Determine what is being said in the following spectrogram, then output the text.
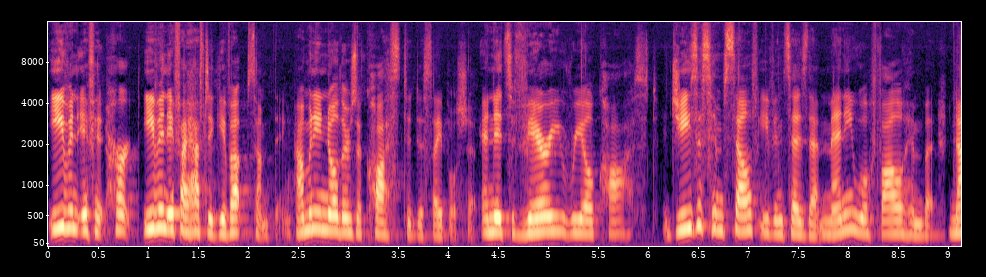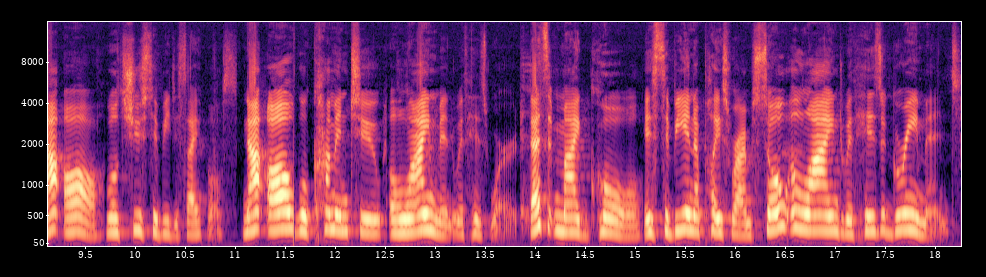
even if it hurts, even if I have to give up something. How many know there's a cost to discipleship? And it's very real cost. Jesus himself even says that many will follow him, but not all will choose to be disciples. Not all will come into alignment with his word. That's my goal is to be in a place where I'm so aligned with his agreement,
